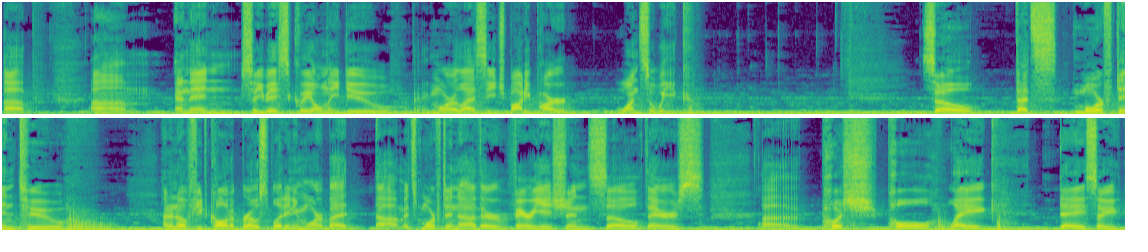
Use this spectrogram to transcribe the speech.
up. Um, and then, so you basically only do more or less each body part once a week. So that's morphed into, I don't know if you'd call it a bro split anymore, but um, it's morphed into other variations. So there's uh, push, pull, leg day. So you,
